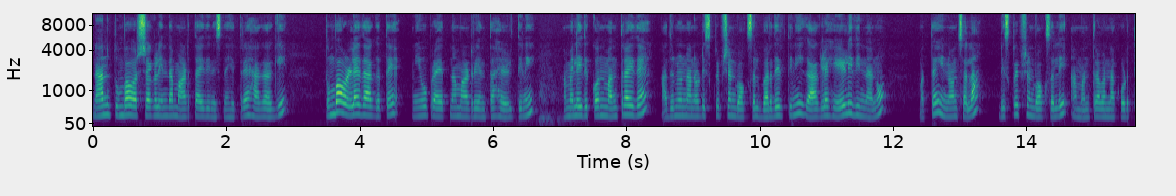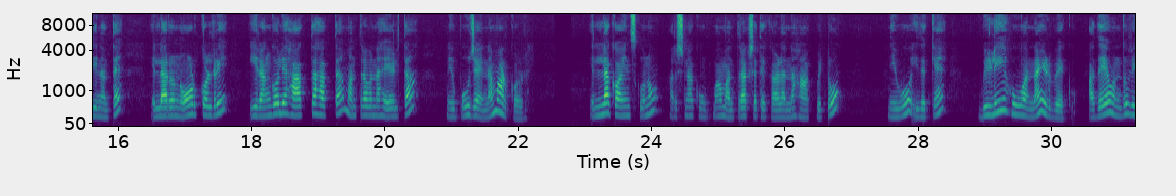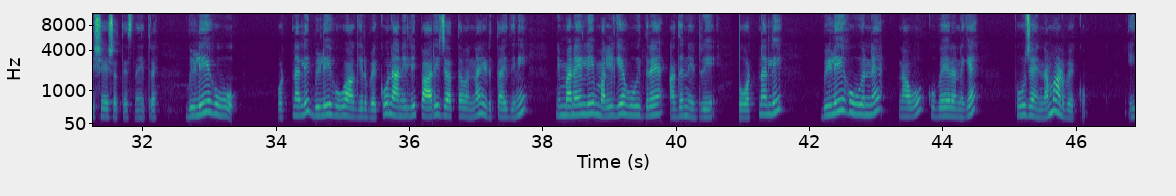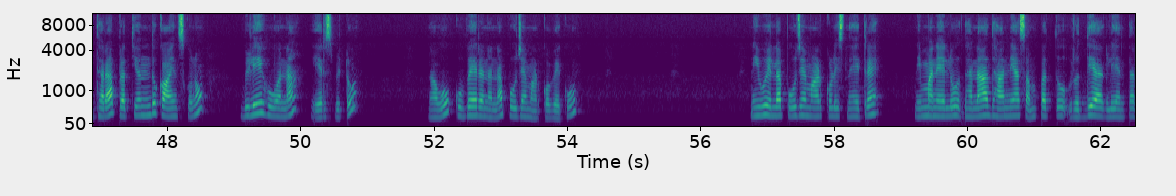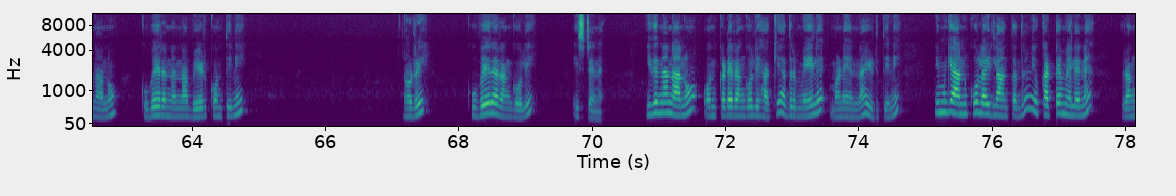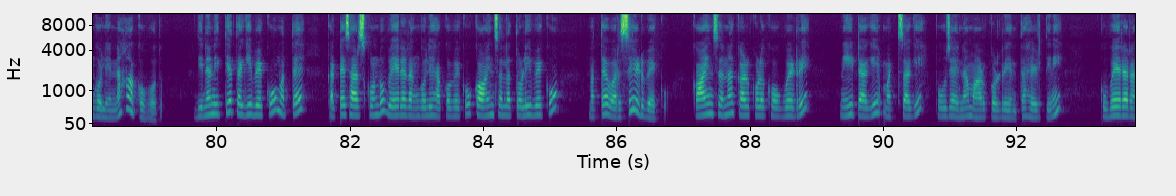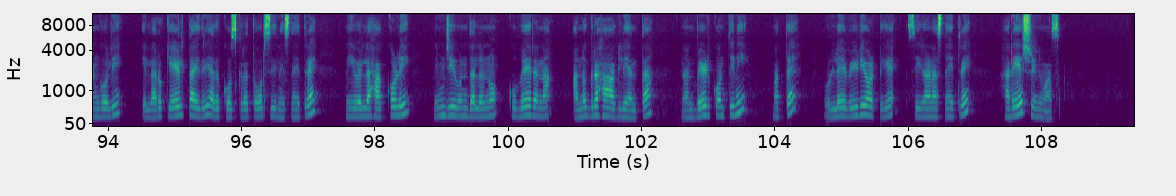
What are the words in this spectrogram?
ನಾನು ತುಂಬ ವರ್ಷಗಳಿಂದ ಮಾಡ್ತಾ ಇದ್ದೀನಿ ಸ್ನೇಹಿತರೆ. ಹಾಗಾಗಿ ತುಂಬ ಒಳ್ಳೆಯದಾಗುತ್ತೆ ನೀವು ಪ್ರಯತ್ನ ಮಾಡಿರಿ ಅಂತ ಹೇಳ್ತೀನಿ. ಆಮೇಲೆ ಇದಕ್ಕೊಂದು ಮಂತ್ರ ಇದೆ. ಅದನ್ನು ನಾನು ಡಿಸ್ಕ್ರಿಪ್ಷನ್ ಬಾಕ್ಸಲ್ಲಿ ಬರೆದಿರ್ತೀನಿ. ಈಗಾಗಲೇ ಹೇಳಿದ್ದೀನಿ ನಾನು. ಮತ್ತು ಇನ್ನೊಂದು ಸಲ ಡಿಸ್ಕ್ರಿಪ್ಷನ್ ಬಾಕ್ಸಲ್ಲಿ ಆ ಮಂತ್ರವನ್ನು ಕೊಡ್ತೀನಂತೆ. ಎಲ್ಲರೂ ನೋಡ್ಕೊಳ್ರಿ. ಈ ರಂಗೋಲಿ ಹಾಕ್ತಾ ಹಾಕ್ತಾ ಮಂತ್ರವನ್ನು ಹೇಳ್ತಾ ನೀವು ಪೂಜೆಯನ್ನು ಮಾಡಿಕೊಳ್ರಿ. ಎಲ್ಲ ಕಾಯಿನ್ಸ್ಗೂ ಅರಿಶಿನ ಕುಂಕುಮ, ಮಂತ್ರಾಕ್ಷತೆ ಕಾಳನ್ನು ಹಾಕಿಬಿಟ್ಟು ನೀವು ಇದಕ್ಕೆ ಬಿಳಿ ಹೂವನ್ನು ಇಡಬೇಕು. ಅದೇ ಒಂದು ವಿಶೇಷತೆ ಸ್ನೇಹಿತರೆ. ಬಿಳಿ ಹೂವು ಒಟ್ಟಿನಲ್ಲಿ ಬಿಳಿ ಹೂವು ಆಗಿರಬೇಕು. ನಾನಿಲ್ಲಿ ಪಾರಿಜಾತವನ್ನು ಇಡ್ತಾ ಇದ್ದೀನಿ. ನಿಮ್ಮ ಮನೆಯಲ್ಲಿ ಮಲ್ಲಿಗೆ ಹೂ ಇದ್ದರೆ ಅದನ್ನಿಡ್ರಿ ಒಟ್ಟಿನಲ್ಲಿ ಬಿಳಿ ಹೂವನ್ನೇ ನಾವು ಕುಬೇರನಿಗೆ ಪೂಜೆಯನ್ನು ಮಾಡಬೇಕು. ಈ ಥರ ಪ್ರತಿಯೊಂದು ಕಾಯಿನ್ಸ್ಗೂ ಬಿಳಿ ಹೂವನ್ನು ಏರಿಸ್ಬಿಟ್ಟು ನಾವು ಕುಬೇರನನ್ನು ಪೂಜೆ ಮಾಡ್ಕೋಬೇಕು. ನೀವು ಎಲ್ಲ ಪೂಜೆ ಮಾಡ್ಕೊಳ್ಳಿ ಸ್ನೇಹಿತರೆ. ನಿಮ್ಮ ಮನೆಯಲ್ಲೂ ಧನ, ಧಾನ್ಯ, ಸಂಪತ್ತು, ವೃದ್ಧಿ ಆಗಲಿ ಅಂತ ನಾನು ಕುಬೇರನನ್ನು ಬೇಡ್ಕೊತೀನಿ. ನೋಡಿರಿ, ಕುಬೇರ ರಂಗೋಲಿ ಇಷ್ಟೇ ಇದನ್ನು ನಾನು ಒಂದು ಕಡೆ ರಂಗೋಲಿ ಹಾಕಿ ಅದರ ಮೇಲೆ ಮಣೆಯನ್ನು ಇಡ್ತೀನಿ. ನಿಮಗೆ ಅನುಕೂಲ ಇಲ್ಲ ಅಂತಂದರೆ ನೀವು ಕಟ್ಟೆ ಮೇಲೇ ರಂಗೋಲಿಯನ್ನು ಹಾಕೋಬೋದು. ದಿನನಿತ್ಯ ತೆಗಿಬೇಕು, ಮತ್ತು ಕಟ್ಟೆ ಸಾರಿಸ್ಕೊಂಡು ಬೇರೆ ರಂಗೋಲಿ ಹಾಕೋಬೇಕು ಕಾಯಿನ್ಸ್ ಎಲ್ಲ ತೊಳಿಬೇಕು, ಮತ್ತು ಒರೆಸಿ ಇಡಬೇಕು. ಕಾಯಿನ್ಸನ್ನು ಕಳ್ಕೊಳಕ್ಕೆ ಹೋಗಬೇಡ್ರಿ. ನೀಟಾಗಿ ಮಟ್ಸಾಗಿ ಪೂಜೆಯನ್ನು ಮಾಡಿಕೊಳ್ಳ್ರಿ ಅಂತ ಹೇಳ್ತೀನಿ. ಕುಬೇರ ರಂಗೋಲಿ ಎಲ್ಲರೂ ಕೇಳ್ತಾ ಇದ್ರಿ, ಅದಕ್ಕೋಸ್ಕರ ತೋರಿಸಿದ್ದೀನಿ ಸ್ನೇಹಿತರೆ, ನೀವೆಲ್ಲ ಹಾಕ್ಕೊಳ್ಳಿ. ನಿಮ್ಮ ಜೀವನದಲ್ಲೂ ಕುಬೇರನ ಅನುಗ್ರಹ ಆಗಲಿ ಅಂತ ನಾನು ಬೇಡ್ಕೊತೀನಿ. ಮತ್ತು ಒಳ್ಳೆಯ ವಿಡಿಯೋ ಒಟ್ಟಿಗೆ ಸಿಗೋಣ ಸ್ನೇಹಿತರೆ. ಹರೇ ಶ್ರೀನಿವಾಸ.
